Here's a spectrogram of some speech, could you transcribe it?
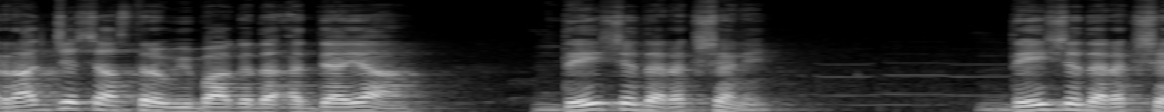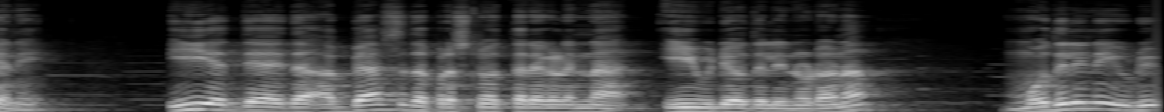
ರಾಜ್ಯಶಾಸ್ತ್ರ ವಿಭಾಗದ ಅಧ್ಯಾಯ, ದೇಶದ ರಕ್ಷಣೆ. ದೇಶದ ರಕ್ಷಣೆ. ಈ ಅಧ್ಯಾಯದ ಅಭ್ಯಾಸದ ಪ್ರಶ್ನೋತ್ತರಗಳನ್ನು ಈ ವಿಡಿಯೋದಲ್ಲಿ ನೋಡೋಣ. ಮೊದಲಿನ ವಿಡಿ,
